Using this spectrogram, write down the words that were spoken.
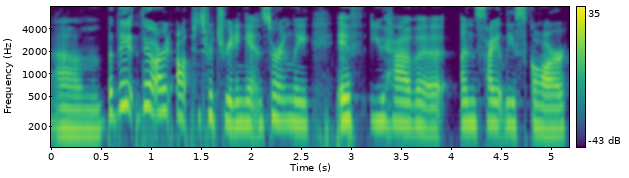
Um, but they, there are options for treating it. And certainly, if you have a unsightly scar,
